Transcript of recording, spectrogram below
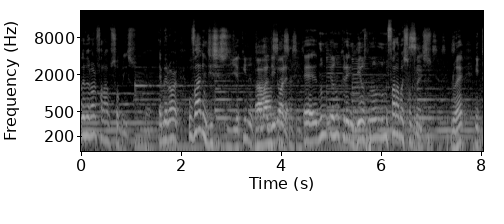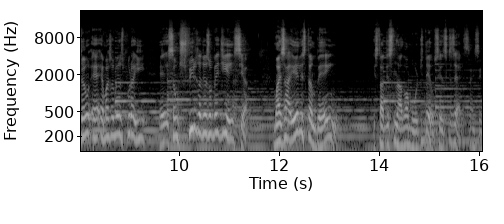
é melhor falar sobre isso. É melhor. O Wagner disse esse dia aqui no trabalho Ah, dele: sim, olha, sim, sim. é, não- eu não creio em Deus, não, não me fala mais sobre isso. Não é? Então é, é mais ou menos por aí. É, são os filhos da desobediência. Mas a eles também está destinado o amor de Deus, se eles quiserem. Sim, sim.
